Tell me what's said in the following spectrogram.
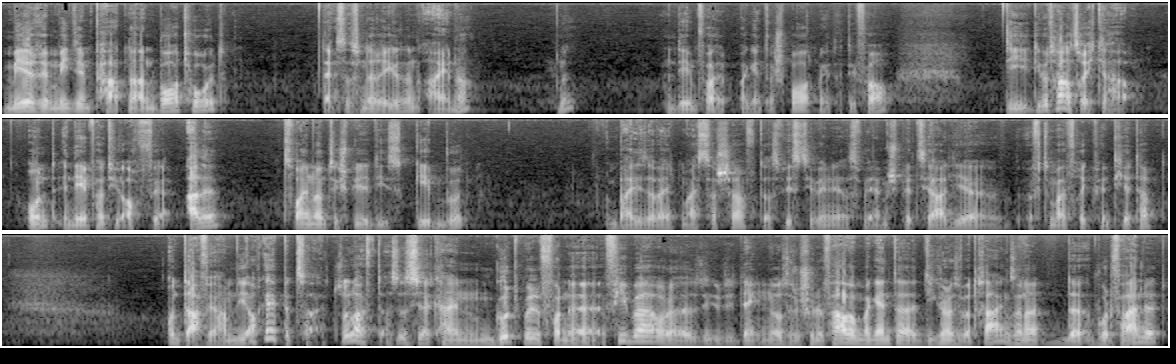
mehrere Medienpartner an Bord holt, dann ist das in der Regel dann einer, ne? in dem Fall Magenta Sport, Magenta TV, die die Übertragungsrechte haben. Und in dem Fall natürlich auch für alle 92 Spiele, die es geben wird bei dieser Weltmeisterschaft. Das wisst ihr, wenn ihr das WM-Spezial hier öfter mal frequentiert habt. Und dafür haben die auch Geld bezahlt. So läuft das. Es ist ja kein Goodwill von der FIBA oder sie, sie denken, das ist eine schöne Farbe, Magenta, die können das übertragen, sondern da wurde verhandelt,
